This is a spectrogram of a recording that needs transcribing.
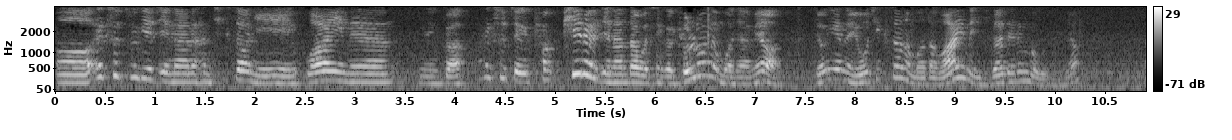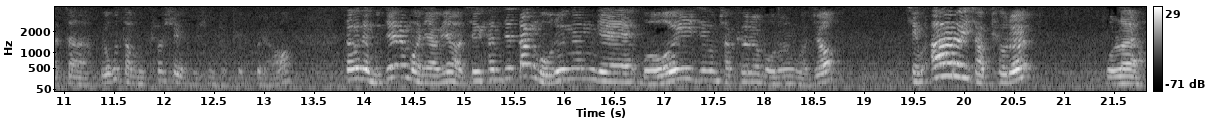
어, X축에 지나는 한 직선이 Y는, 그러니까 X축에 평- P를 지난다고 했으니까 결론은 뭐냐면, 여기에는 이 직선은 뭐다? Y는 2가 되는 거거든요. 맞잖아. 요것도 한번 표시해 주시면 좋겠고요. 자, 근데 문제는 뭐냐면, 지금 현재 딱 모르는 게 뭐의 지금 좌표를 모르는 거죠? 지금 R의 좌표를 몰라요.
